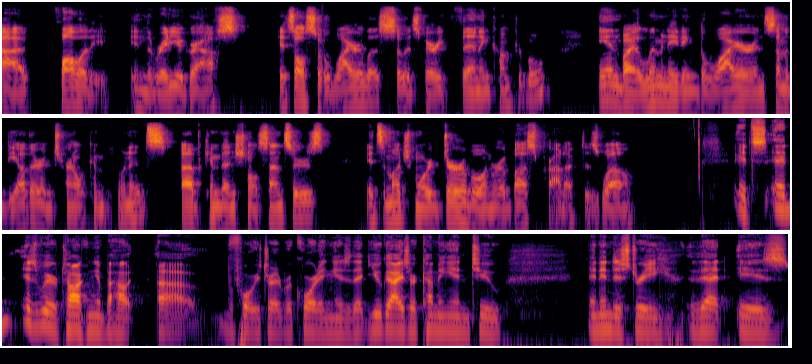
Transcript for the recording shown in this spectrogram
uh, quality in the radiographs. It's also wireless, so it's very thin and comfortable. And by eliminating the wire and some of the other internal components of conventional sensors, it's a much more durable and robust product as well. It's and as we were talking about uh, before we started recording is that you guys are coming into an industry that is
